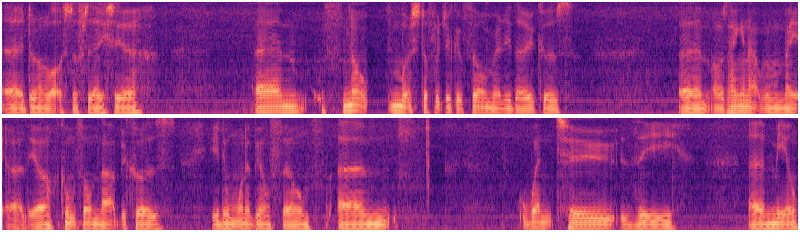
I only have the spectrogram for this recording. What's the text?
uh, done a lot of stuff today so yeah um not much stuff which I could film really though because Um, I was hanging out with my mate earlier. Couldn't film that because he didn't want to be on film. Um, went to the uh, meal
